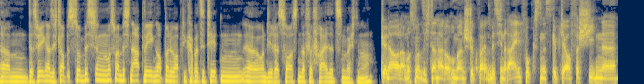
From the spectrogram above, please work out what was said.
Ähm, deswegen, also ich glaube, es ist so ein bisschen, muss man ein bisschen abwägen, ob man überhaupt die Kapazitäten äh, und die Ressourcen dafür freisetzen möchte. Ne? Genau, da muss man sich dann halt auch immer ein Stück weit ein bisschen reinfuchsen. Es gibt ja auch verschiedene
